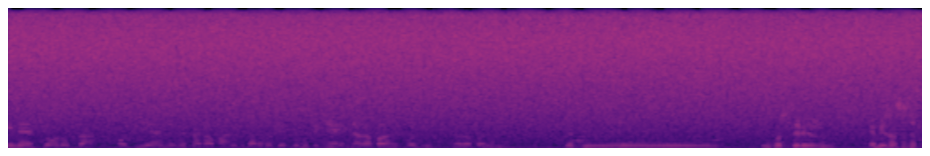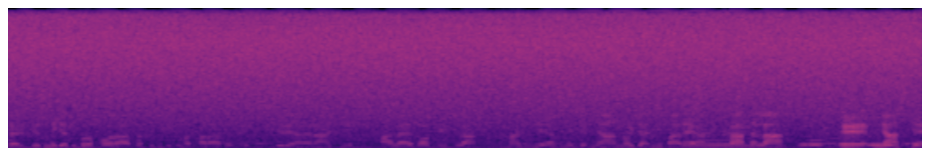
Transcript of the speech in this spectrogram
είναι αισιόδοξα ότι οι Έλληνες αγαπάνε την παραδοσιακή μουσική. Με αγαπάνε πολύ, με αγαπάνε. ναι. Και τη υποστηρίζουν. Εμείς να σας ευχαριστήσουμε για την προσφορά σας στην δική μας παράδοση, κύριε Αεράκη, αλλά εδώ δίπλα μαζί έχουμε και μια ανογιανή παρέα. Θα ήθελα, ε, και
